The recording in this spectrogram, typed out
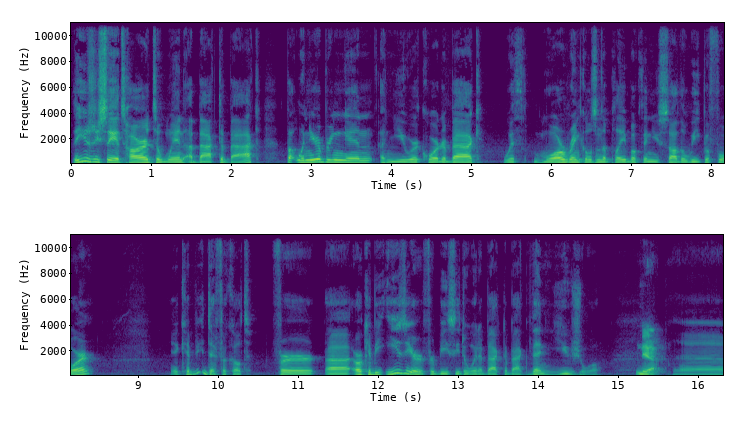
They usually say it's hard to win a back to back, but when you're bringing in a newer quarterback with more wrinkles in the playbook than you saw the week before, it could be difficult for, uh, or it could be easier for BC to win a back to back than usual. Yeah, Uh,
